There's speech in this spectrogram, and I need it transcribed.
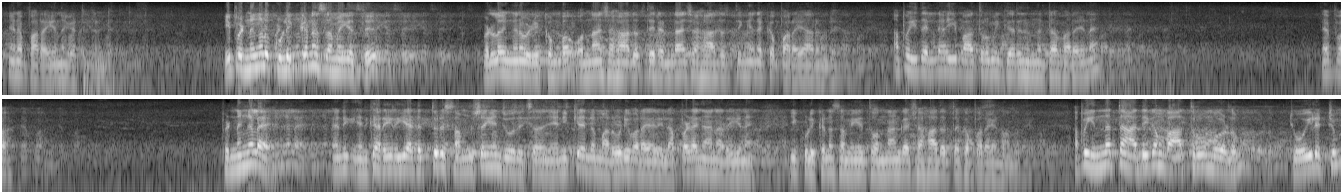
ഇങ്ങനെ പറയുന്ന കേട്ടിട്ടുണ്ട്. ഈ പെണ്ണുങ്ങൾ കുളിക്കണ സമയത്ത് വെള്ളം ഇങ്ങനെ ഒഴിക്കുമ്പോൾ ഒന്നാം ഷഹാദത്ത് രണ്ടാം ഷഹാദത്ത് ഇങ്ങനെയൊക്കെ പറയാറുണ്ട്. അപ്പൊ ഇതെല്ലാം ഈ ബാത്റൂമിൽ കയറി നിന്നിട്ടാ പറയണേ? എപ്പാ? പെണ്ണുങ്ങളെ എനിക്ക് എനിക്കറിയില്ല. ഈ അടുത്തൊരു സംശയം ചോദിച്ചത് എനിക്ക് എന്റെ മറുപടി പറയാനില്ല. അപ്പോഴേ ഞാൻ അറിയണേ ഈ കുളിക്കുന്ന സമയത്ത് ഒന്നാം ഷഹാദത്തൊക്കെ പറയണമെന്ന് അപ്പൊ ഇന്നത്തെ അധികം ബാത്റൂമുകളും ടോയ്ലറ്റും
